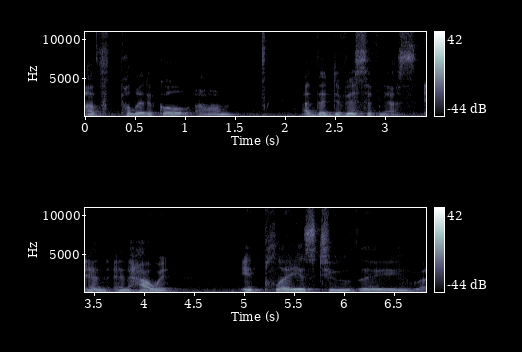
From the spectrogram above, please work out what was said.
of political um, uh, the divisiveness and and how it it plays to the, uh,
